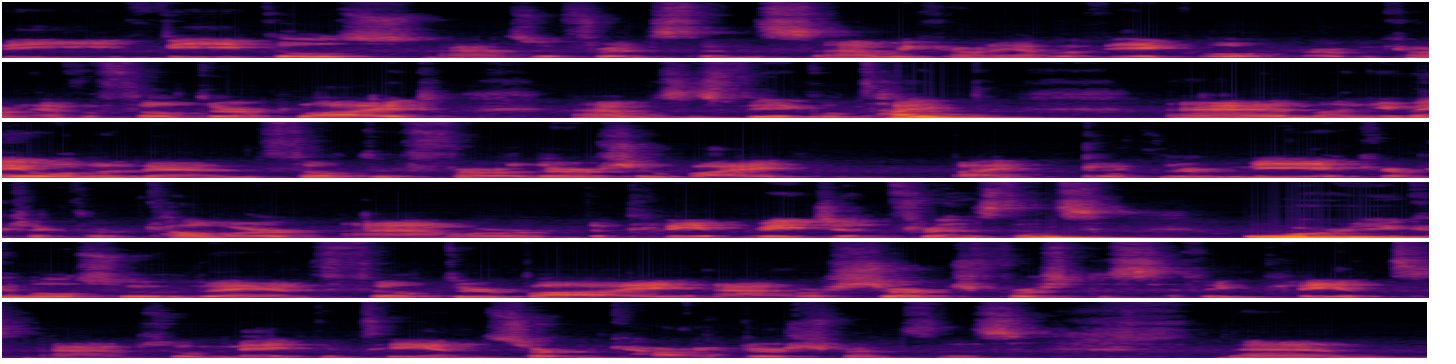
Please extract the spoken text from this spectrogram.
the vehicles. Uh, so, for instance, uh, we currently have a vehicle, or we currently have a filter applied, which is vehicle type, um, and you may want to then filter further. So, by by particular make or particular color um, or the plate region, for instance. Or you can also then filter by uh, or search for specific plate. Um, so it may contain certain characters, for instance. Um,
